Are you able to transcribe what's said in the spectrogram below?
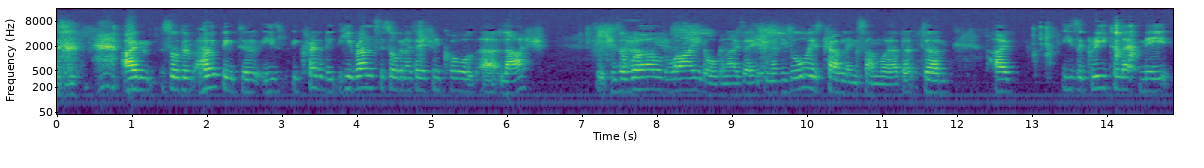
I'm sort of hoping to. He's incredibly. He runs this organisation called uh, L'Arche, which is a worldwide organisation, and he's always travelling somewhere. But um, I, he's agreed to let me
